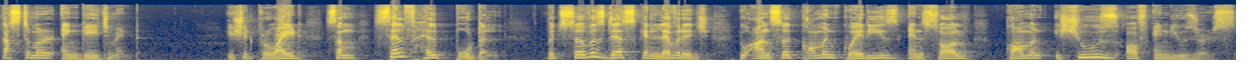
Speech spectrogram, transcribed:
customer engagement. You should provide some self-help portal which service desk can leverage to answer common queries and solve common issues of end users.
